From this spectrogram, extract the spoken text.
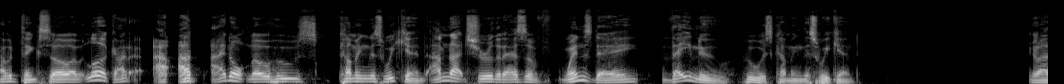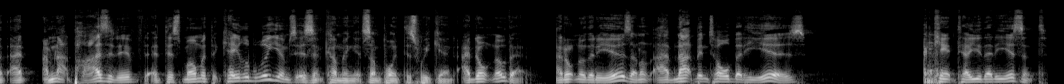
I would think so. I mean, Look, I I I don't know who's coming this weekend. I'm not sure that as of Wednesday they knew who was coming this weekend. You know, I, I'm not positive at this moment that Caleb Williams isn't coming at some point this weekend. I don't know that. I don't know that he is. I don't. I've not been told that he is. I can't tell you that he isn't.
